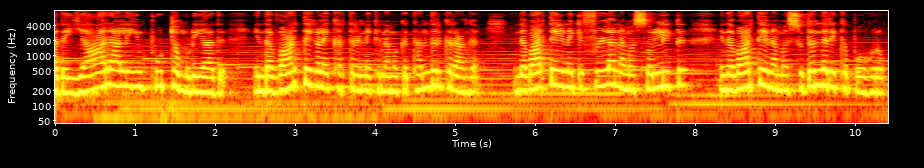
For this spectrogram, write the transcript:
அதை யாராலையும் பூட்ட முடியாது. இந்த வார்த்தைகளை கர்த்தர் இன்னைக்கு நமக்கு தந்திருக்கிறாங்க. இந்த வார்த்தையை இன்னைக்கு ஃபுல்லாக நம்ம சொல்லிட்டு இந்த வார்த்தையை நம்ம சுதந்திரிக்க போகிறோம்.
